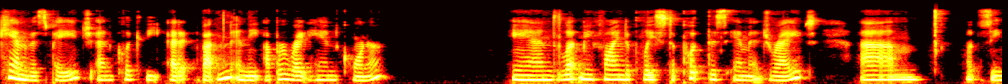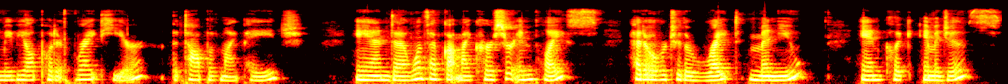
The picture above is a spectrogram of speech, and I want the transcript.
Canvas page and click the Edit button in the upper right hand corner. And let me find a place to put this image, right? Um, let's see, maybe I'll put it right here at the top of my page. And uh, once I've got my cursor in place, head over to the right menu and click Images,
